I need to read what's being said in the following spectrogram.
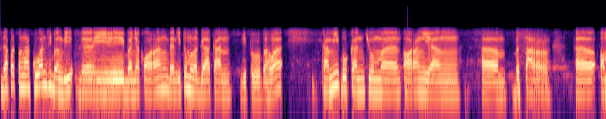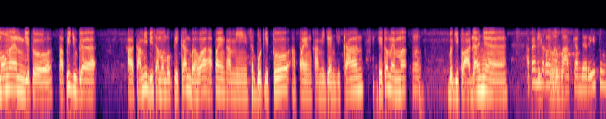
dapat pengakuan sih Bang Di dari banyak orang dan itu melegakan gitu bahwa kami bukan cuman orang yang em, besar eh, omongan gitu, tapi juga eh, kami bisa membuktikan bahwa apa yang kami sebut itu, apa yang kami janjikan itu memang begitu adanya. apa yang bisa kalian Gitu. manfaatkan dari itu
